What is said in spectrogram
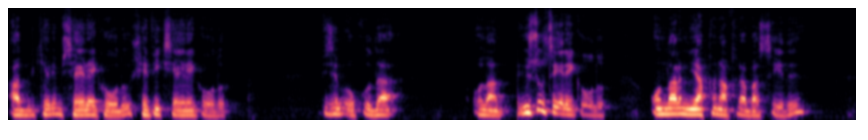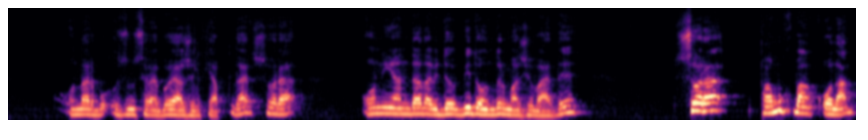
Abdülkerim Seyrekoğlu, Şefik Seyrekoğlu. Bizim okulda olan Yusuf Seyrekoğlu. Onların yakın akrabasıydı. Onlar bu uzun süre boyacılık yaptılar. Sonra onun yanında da bir, bir dondurmacı vardı. Sonra Pamukbank olan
